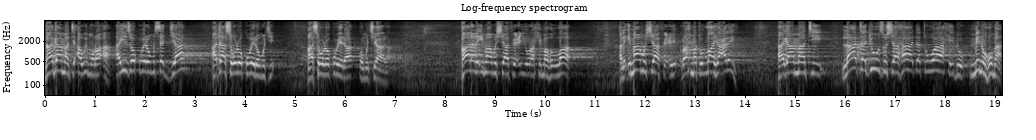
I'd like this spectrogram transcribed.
nagamba nti awi muraa. Ayinza okubeera omusajja ate asobola okubeera omuki asobola okubeera omukyala. Qala alimamu shafiiyu rahimahu llah alimamu shafii rahmatullahi alaih agamba nti la tajuzu shahadatu wahidu minhuma.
